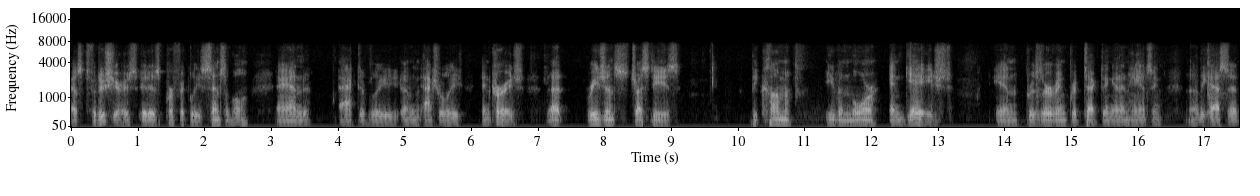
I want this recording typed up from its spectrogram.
as fiduciaries, it is perfectly sensible and actively, I mean, actually encouraged that regents, trustees become even more engaged in preserving, protecting, and enhancing uh, the asset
